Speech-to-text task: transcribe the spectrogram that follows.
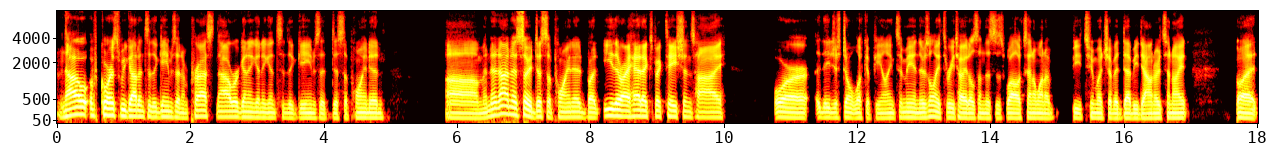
Now, of course, we got into the games that impressed. Now we're going to get into the games that disappointed. Um, and they're not necessarily disappointed, but either I had expectations high or they just don't look appealing to me. And there's only three titles in this as well, because I don't want to be too much of a Debbie Downer tonight. But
